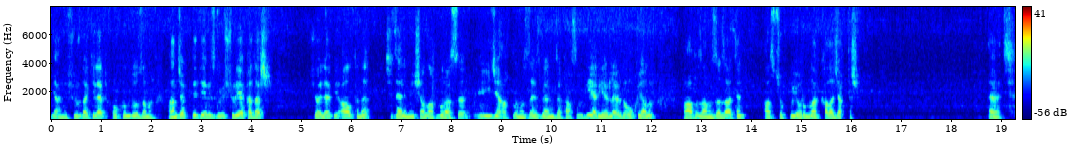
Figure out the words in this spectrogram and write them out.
yani şuradakiler okunduğu zaman ancak dediğimiz gibi şuraya kadar şöyle bir altını çizelim inşallah. Burası iyice aklımızda ezberimizde kalsın. Diğer yerlerde okuyalım. Hafızamızda zaten az çok bu yorumlar kalacaktır. Evet.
